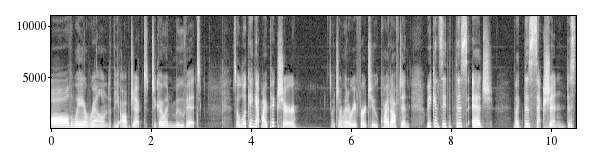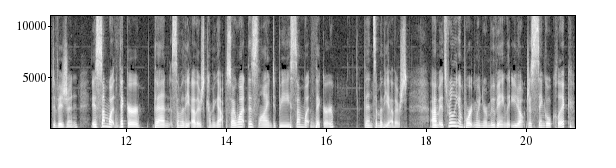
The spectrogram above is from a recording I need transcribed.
all the way around the object to go and move it. So looking at my picture, which I'm going to refer to quite often, we can see that this edge, like this section, this division, is somewhat thicker than some of the others coming up. So I want this line to be somewhat thicker than some of the others. Um, it's really important when you're moving that you don't just single click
